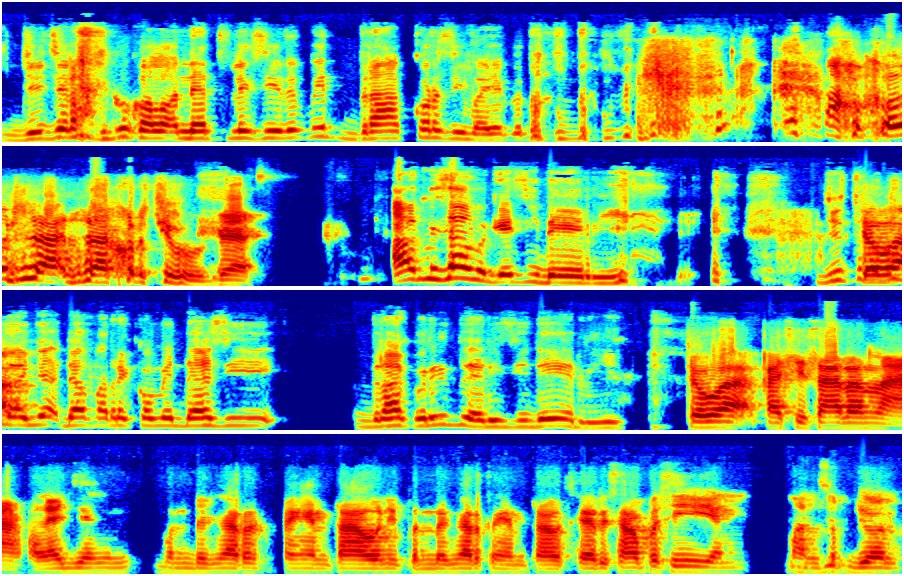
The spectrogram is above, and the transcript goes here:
jujur aku kalau Netflix itu Pit, drakor sih banyak aku tonton kok kau dra- drakor juga aku sama kayak si Derry. Justru Coba. banyak dapat rekomendasi drakor itu dari si Derry. Coba kasih saran lah kalian yang mendengar pengen tahu nih pendengar pengen tahu series apa sih yang mantep John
